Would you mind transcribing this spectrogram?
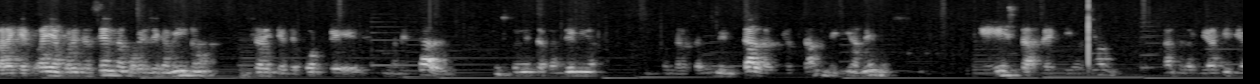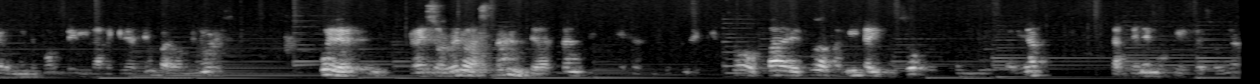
para que vayan por esa senda, por ese camino. Saben que el deporte es fundamental. Justo en esta pandemia, donde la salud mental ha sido tan metida menos, que esta reactivación, tanto la actividad física como el deporte y la recreación para los menores, puede resolver bastante, bastante esas situaciones que todo padre, toda familia y nosotros como municipalidad las tenemos que resolver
